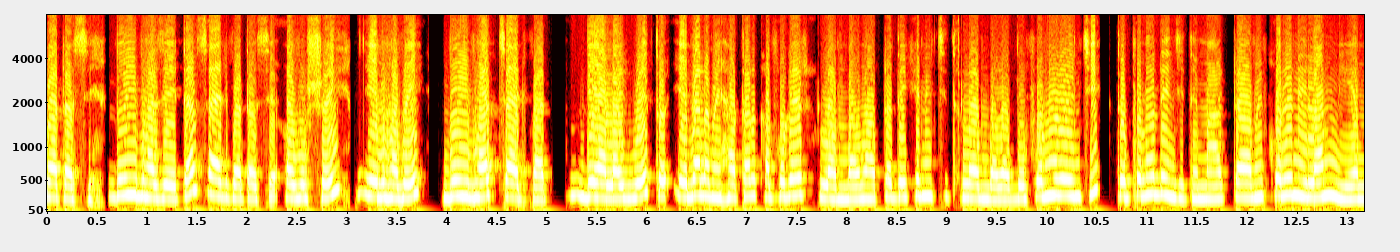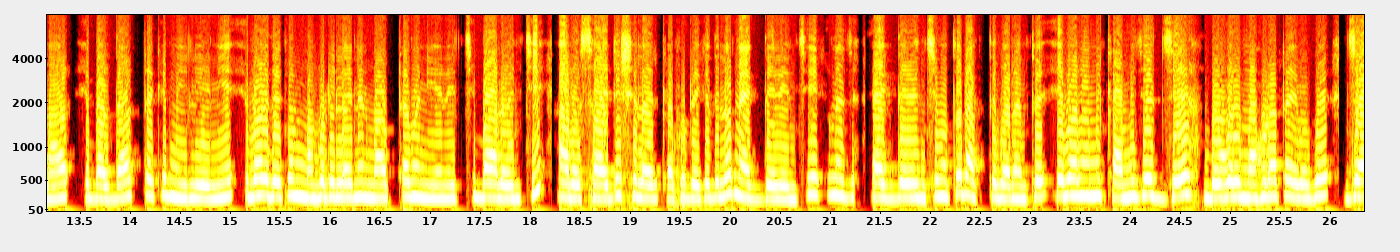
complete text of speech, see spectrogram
পাট আছে। দুই ভাঁজে এটা চার পাট আছে, অবশ্যই। এভাবেই দুই ভাঁজ চার পাট দেওয়া লাগবে। তো এবার আমি হাতার কাপড়ের লম্বার মাপটা দেখে নিচ্ছি। তো লম্বা লাগবে পনেরো ইঞ্চি। তো পনেরো ইঞ্চিতে মার্কটা আমি করে নিলাম, নিয়ে মার এবার দাগটাকে মিলিয়ে নিয়ে এবার দেখুন মহুরি লাইনের মাপটা আমি নিয়ে নিচ্ছি বারো ইঞ্চি। আর সাইডে সেলাইয়ের কাপড় রেখে দিলাম এক দেড় ইঞ্চি। এখানে এক দেড় ইঞ্চি মতো রাখতে পারেন। তো এবার আমি কামিজের যে বগল মহড়াটা এভাবে যা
